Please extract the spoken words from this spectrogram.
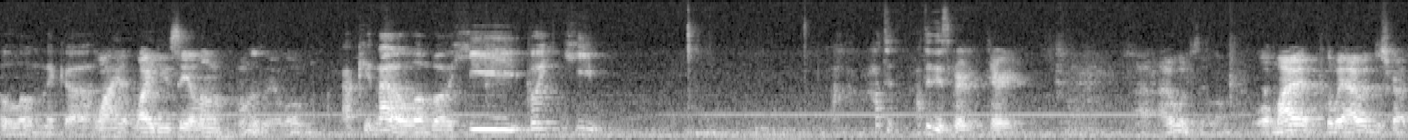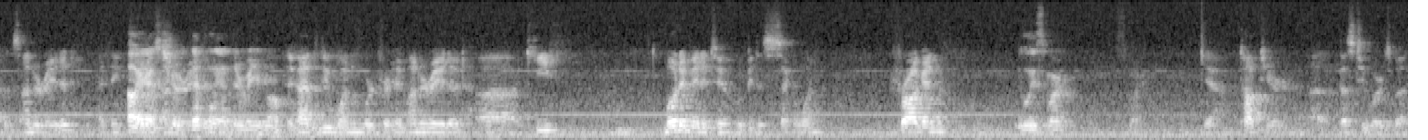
Alone, like uh, why why do you say alone? I wasn't alone. okay, not alone, but he, but he, how to, how to describe Terry? I, I wouldn't say alone. Well, my the way I would describe it is underrated. I think. Oh yeah, sure, underrated. definitely underrated. If I had to do one word for him, underrated. Uh, Keith, motivated too would be the second one. Froggen, Really smart. Smart. yeah, top tier. Uh, that's two words, but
